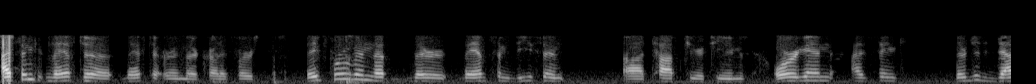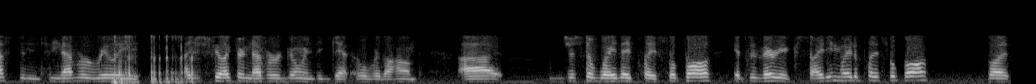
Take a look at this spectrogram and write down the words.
I think they have to they have to earn their credit first. They've proven that they're they have some decent uh, top tier teams. Oregon, I think they're just destined to never really. I just feel like they're never going to get over the hump. Uh, just the way they play football, it's a very exciting way to play football, but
